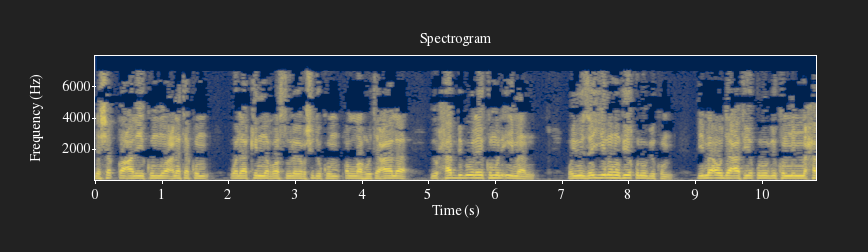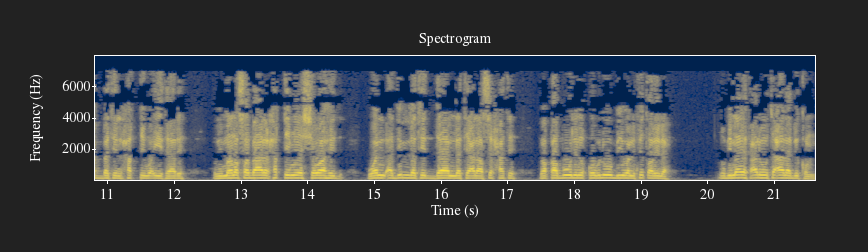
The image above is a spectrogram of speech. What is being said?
لشق عليكم وأعنتكم ولكن الرسول يرشدكم. الله تعالى يحبب إليكم الإيمان ويزينه في قلوبكم بما أودع في قلوبكم من محبة الحق وإيثاره وبما نصب على الحق من الشواهد والأدلة الدالة على صحته وقبول القلوب والفطر له. وبما يفعله تعالى بكم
